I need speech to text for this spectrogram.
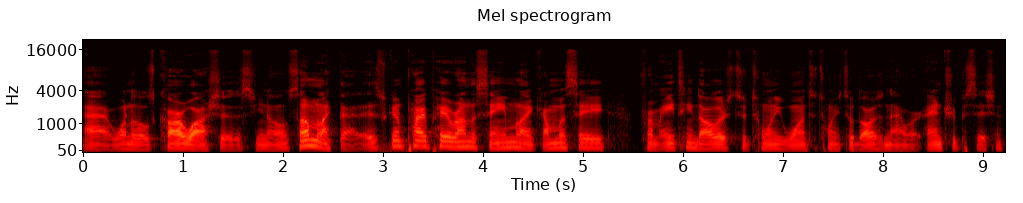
at one of those car washes. You know, something like that. It's going to probably pay around the same. Like I'm to say from $18 to 21 to $22 an hour entry position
